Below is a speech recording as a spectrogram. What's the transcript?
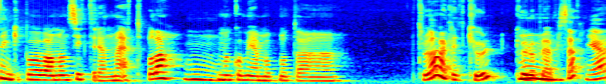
tenke på hva man sitter igjen med etterpå, da. mm. Man kommer hjem og på en måte Jeg tror det har vært litt kul. Kul Mm. opplevelse. Ja.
